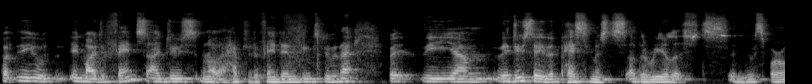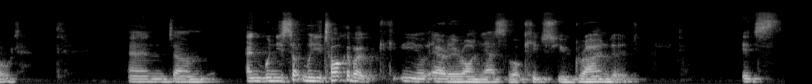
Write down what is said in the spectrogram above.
but the, in my defence, I do well, not I have to defend anything to do with that. But the um, they do say that pessimists are the realists in this world, and um, and when you when you talk about you know earlier on, you asked what keeps you grounded it's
